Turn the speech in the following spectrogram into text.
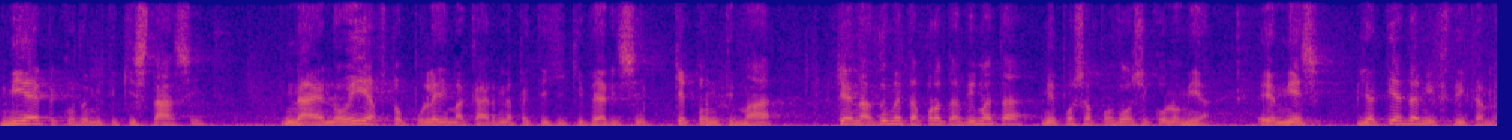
Μία επικοδομητική στάση, να εννοεί αυτό που λέει μακάρι να πετύχει η κυβέρνηση και τον τιμά και να δούμε τα πρώτα βήματα μήπως αποδώσει η οικονομία. Εμείς γιατί ανταμυφθήκαμε,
